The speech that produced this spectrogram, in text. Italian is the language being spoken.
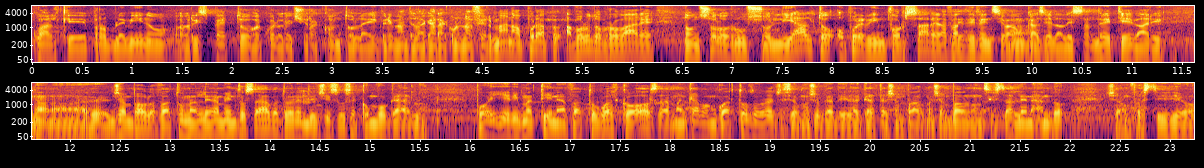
qualche problemino eh, rispetto a quello che ci raccontò lei prima della gara con la Fermana oppure ha, voluto provare non solo Russo lì alto oppure rinforzare la fase difensiva no. con Casella, Alessandretti e i vari? No, no, eh, Giampaolo ha fatto un allenamento sabato e era deciso se convocarlo poi ieri mattina ha fatto qualcosa, mancava un quarto d'ora, ci siamo giocati la carta a Ciampaolo, ma Ciampaolo non si sta allenando, c'è un fastidio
